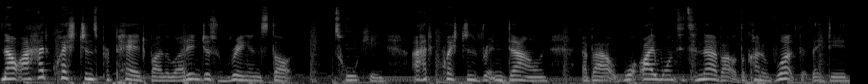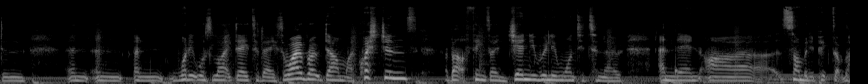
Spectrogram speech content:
Now, I had questions prepared, by the way. I didn't just ring and start talking. I had questions written down about what I wanted to know about the kind of work that they did and and and, and what it was like day to day. So I wrote down my questions about things I genuinely wanted to know, and then uh, somebody picked up the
